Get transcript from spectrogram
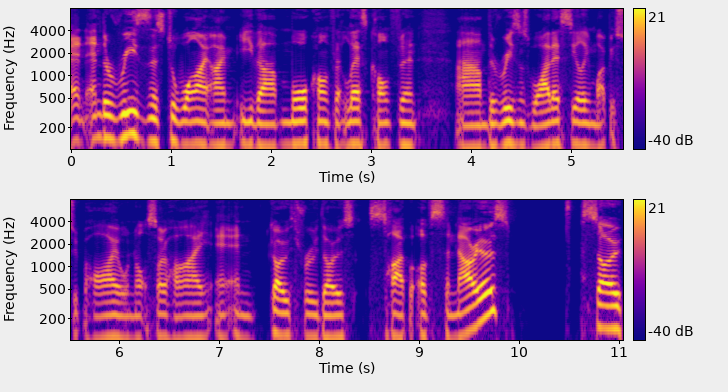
and, and the reasons as to why I'm either more confident, less confident, um, the reasons why their ceiling might be super high or not so high, and, and go through those type of scenarios. So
